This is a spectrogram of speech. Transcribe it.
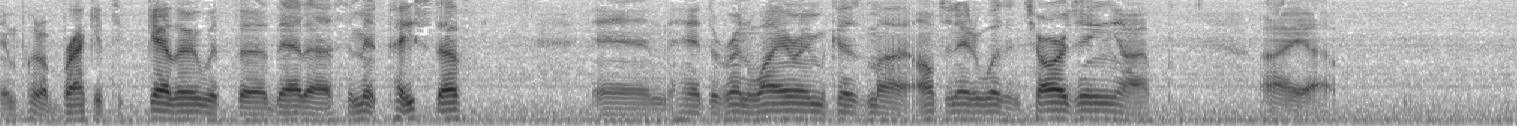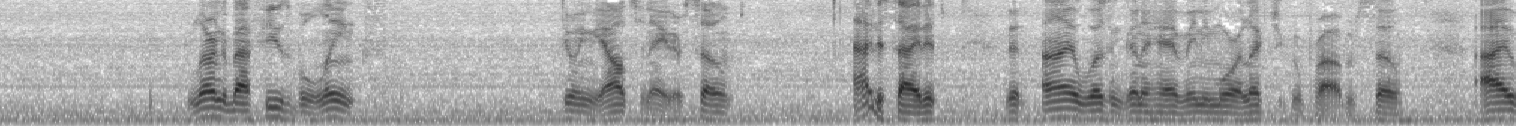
and put a bracket together with uh, that uh, cement paste stuff and had to run wiring because my alternator wasn't charging. I, I uh, learned about fusible links doing the alternator. So I decided that I wasn't going to have any more electrical problems. So I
